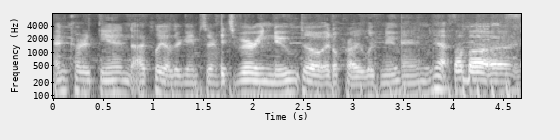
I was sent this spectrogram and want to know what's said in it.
end card at the end. I play other games there. It's very new, so it'll probably look new. And yeah, bye-bye.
